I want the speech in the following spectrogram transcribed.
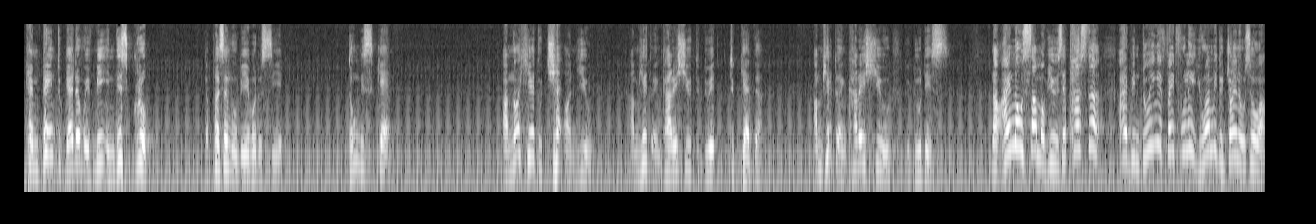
campaign together with me in this group, the person will be able to see it. Don't be scared. I'm not here to check on you. I'm here to encourage you to do it together. I'm here to encourage you to do this. Now, I know some of you say, Pastor, I've been doing it faithfully. You want me to join also? Uh?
